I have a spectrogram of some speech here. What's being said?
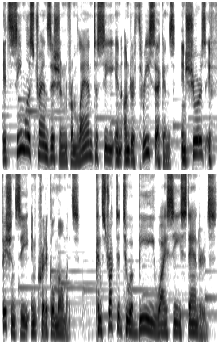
Its seamless transition from land to sea in under three seconds ensures efficiency in critical moments. Constructed to ABYC standards,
